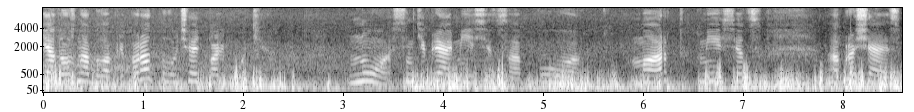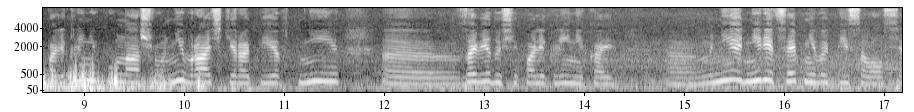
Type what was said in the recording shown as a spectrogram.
я должна была препарат получать по льготе. Но с сентября месяца по месяц, обращаясь в поликлинику нашу, ни врач-терапевт, ни э, заведующий поликлиникой, э, мне ни рецепт не выписывался,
